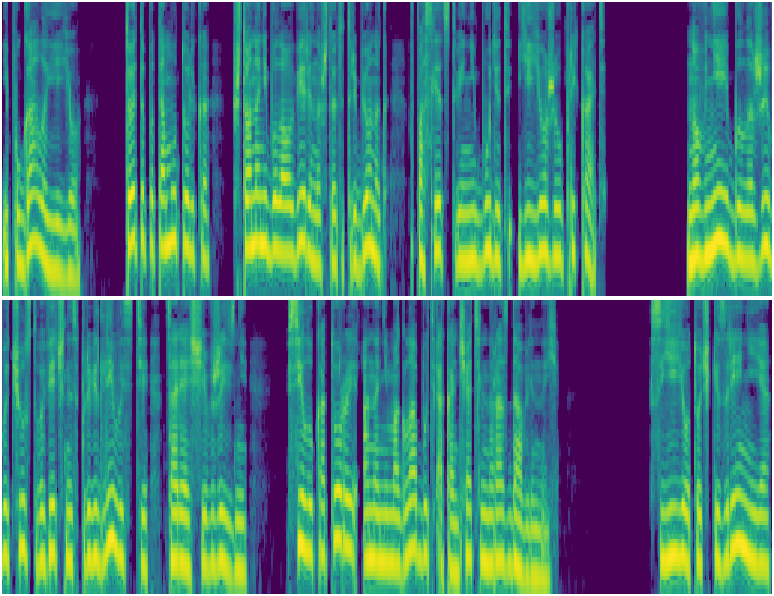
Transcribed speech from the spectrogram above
и пугала ее, то это потому только, что она не была уверена, что этот ребенок впоследствии не будет ее же упрекать. Но в ней было живо чувство вечной справедливости, царящей в жизни, в силу которой она не могла быть окончательно раздавленной. С ее точки зрения,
